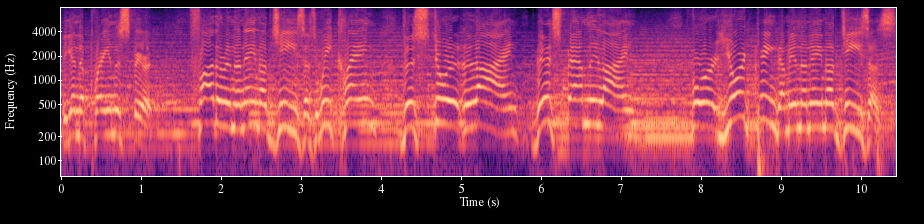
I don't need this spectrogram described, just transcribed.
begin to pray in the Spirit. Father, in the name of Jesus, we claim the Stewart line, this family line, for your kingdom in the name of Jesus.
